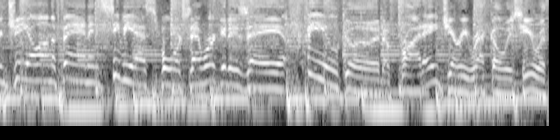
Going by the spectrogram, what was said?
and Geo on the fan and CBS Sports Network. It is a feel good Friday. Jerry Recco is here with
